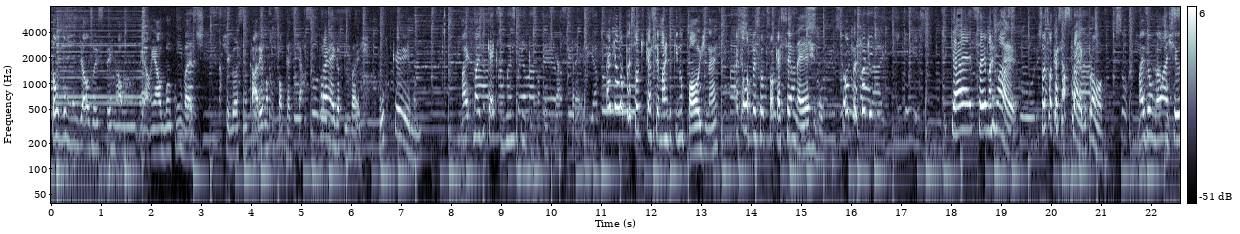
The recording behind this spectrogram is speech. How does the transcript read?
Todo mundo já usou esse termo em, em, em alguma conversa. Chegou assim, caramba, tu só quer ser as pregas, pivete. Por quê, mano? Mas, mas o que é que significa só quer ser as pregas? É aquela pessoa que quer ser mais do que não pode, né? É aquela pessoa que só quer ser merda. É aquela pessoa que, quer ser, mas não é. Só, só quer ser prego, pronto. Mas eu não achei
